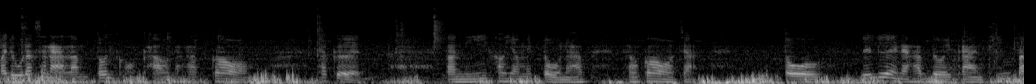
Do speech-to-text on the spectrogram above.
มาดูลักษณะลำต้นของเขานะครับ ก็ ถ้าเกิดตอนนี้เขายังไม่โตนะครับเขาก็จะโตเรื่อยๆนะครับ โดยการทิ้งใบ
